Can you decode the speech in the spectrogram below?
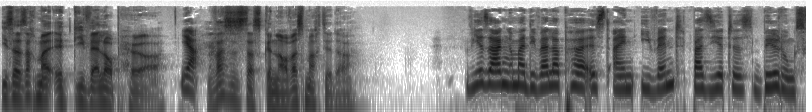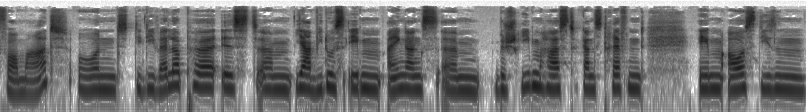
Isa, sag mal, äh, Developer. Ja. Was ist das genau? Was macht ihr da? Wir sagen immer, Developer ist ein eventbasiertes Bildungsformat und die Developer ist, ähm, ja, wie du es eben eingangs ähm, beschrieben hast, ganz treffend eben aus diesem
